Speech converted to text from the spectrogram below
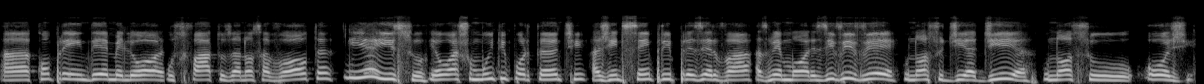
a compreender melhor os fatos à nossa volta. E é isso. Eu acho muito importante a gente sempre preservar as memórias e viver o nosso dia a dia, o nosso hoje.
